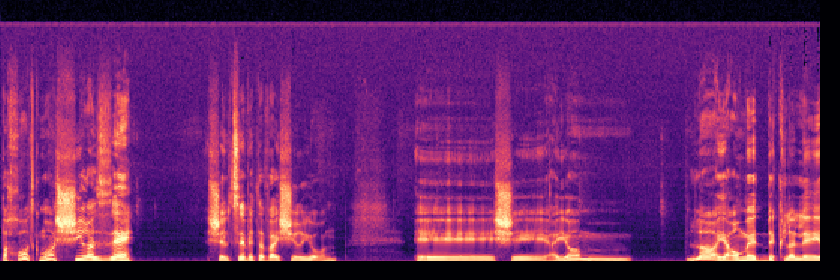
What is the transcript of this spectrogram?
פחות, כמו השיר הזה של צוות הוואי שריון, אה, שהיום לא היה עומד בכללי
